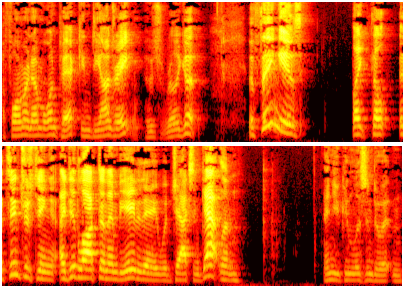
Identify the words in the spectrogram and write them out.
a former number one pick in DeAndre Ayton, who's really good. The thing is, like the it's interesting. I did Locked on NBA today with Jackson Gatlin, and you can listen to it, and,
